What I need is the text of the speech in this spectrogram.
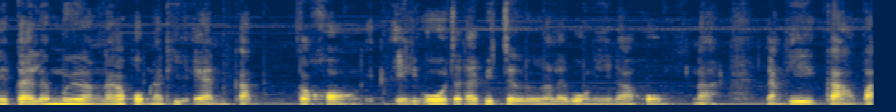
ในแต่ละเมืองนะครับผมนะที่แอนกับตัวของเอลิโอจะได้ไปเจออะไรพวกนี้นะครับผมนะอย่างที่กล่าวไป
